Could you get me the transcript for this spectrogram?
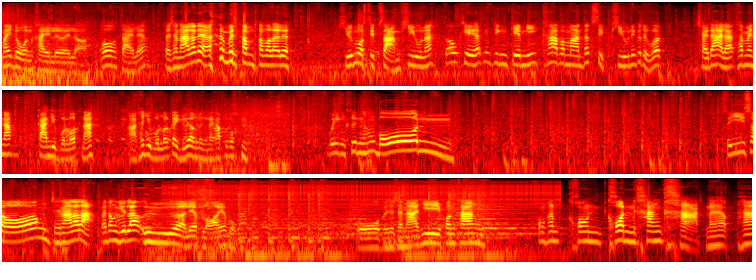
ไม่โดนใครเลยเหรอโอ้ตายแล้วแต่ชนะแล้วเนี่ย ไม่ทำทำอะไรเลยคิวหมด 13 คิวนะ ก็โอเคครับ จริงๆ เกมนี้ค่าประมาณสัก 10 คิวนี่ก็ถือว่าใช้ได้แล้ว ถ้าไม่นับการอยู่บนรถนะอ่าถ้าอยู่บนรถก็อีกเรื่องหนึ่งนะครับทุกคน วิ่งขึ้นข้างบน สี่สองชนะแล้วล่ะ ไม่ต้องยึดแล้วเออเรียบร้อยครับผม โอ้เป็นชัยชนะที่ค่อนข้างค่อนข้างค่อนค่อนข้างขาดนะครับห้า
